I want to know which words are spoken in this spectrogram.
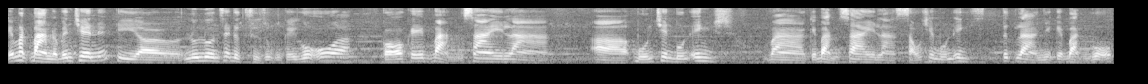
cái mặt bàn ở bên trên ấy thì uh, luôn luôn sẽ được sử dụng cái gỗ uh, có cái bản size là ờ, uh, 4 trên 4 inch và cái bản size là 6 trên 4 inch tức là những cái bản gỗ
